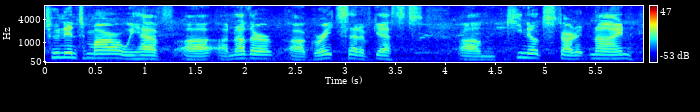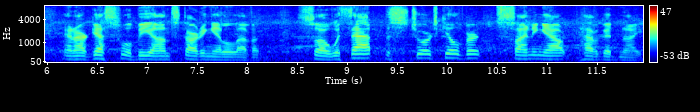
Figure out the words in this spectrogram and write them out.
Tune in tomorrow, we have uh, another great set of guests. Um, keynotes start at 9, and our guests will be on starting at 11. So with that, this is George Gilbert signing out. Have a good night.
